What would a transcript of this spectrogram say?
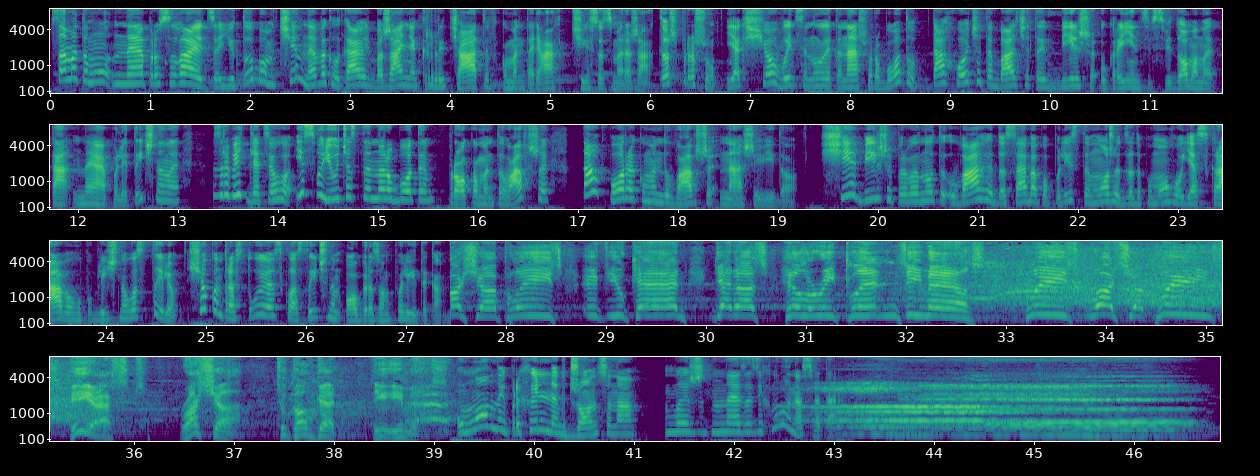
Саме тому не просуваються Ютубом чи не викликають бажання кричати в коментарях чи соцмережах. Тож прошу, якщо ви цінуєте нашу роботу та хочете бачити більше українців свідомими та неполітичними, зробіть для цього і свою частину роботи, прокоментувавши та порекомендувавши наше відео. Ще більше привернути уваги до себе популісти можуть за допомогою яскравого публічного стилю, що контрастує з класичним образом політика. Russia, please, if you can, get us Hillary Clinton's emails. Please, Russia, please. He asked Russia to go get the emails. Умовний прихильник Джонсона. Ми ж не зазіхнули на святе.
